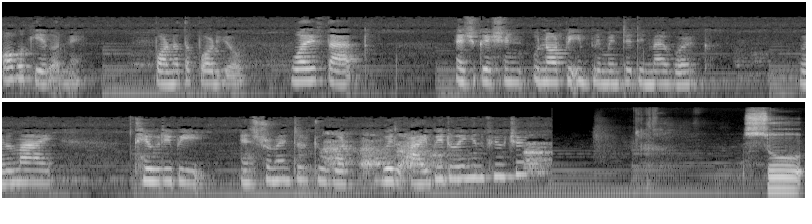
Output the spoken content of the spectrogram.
अब के गर्ने पढ्न त पढ्यो what if that education would not be implemented in my work? Will my theory be instrumental to what will I be doing in future? So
